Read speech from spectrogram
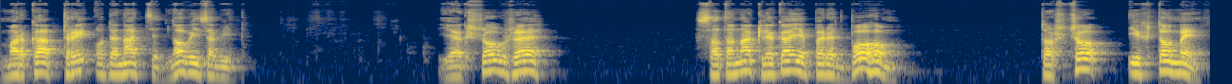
Марка 3.11 Новий Завіт. Якщо вже сатана клякає перед Богом, то що і хто ми?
